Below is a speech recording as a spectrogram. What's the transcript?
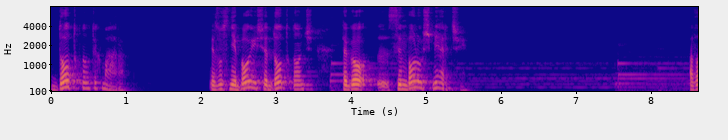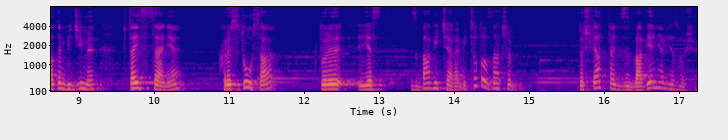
dotknął tych mar. Jezus nie boi się dotknąć tego y, symbolu śmierci. A zatem widzimy w tej scenie Chrystusa, który jest Zbawicielem. I co to znaczy doświadczać zbawienia w Jezusie?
